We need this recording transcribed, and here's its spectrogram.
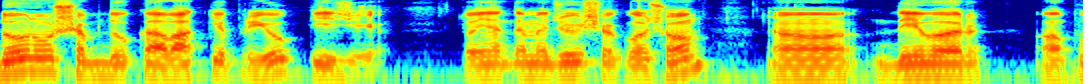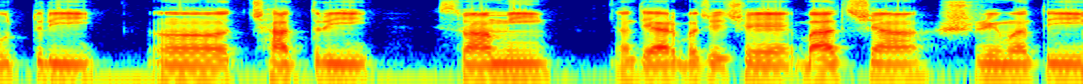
दोनों शब्दों का वाक्य प्रयोग कीजिए તો અહીંયા તમે જોઈ શકો છો દેવર પુત્રી છાત્રી, સ્વામી ત્યાર પછી છે બાદશાહ, શ્રીમતી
